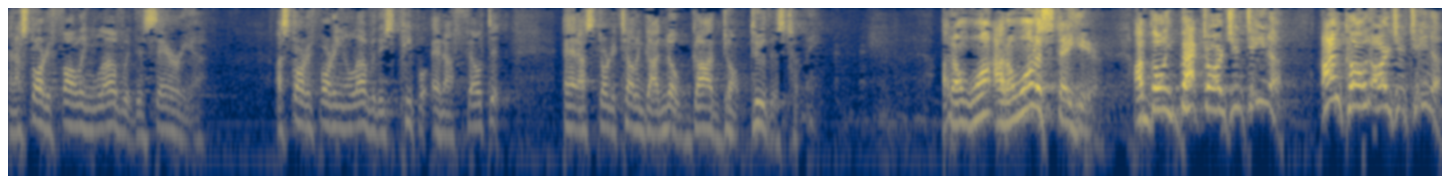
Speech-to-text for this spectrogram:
And I started falling in love with this area. I started falling in love with these people and I felt it. And I started telling God, no, God, don't do this to me. I don't want, I don't want to stay here. I'm going back to Argentina. I'm called Argentina.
